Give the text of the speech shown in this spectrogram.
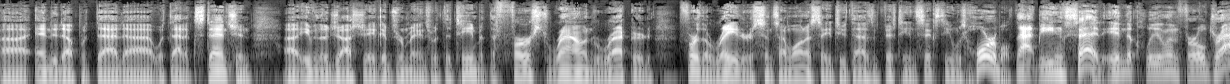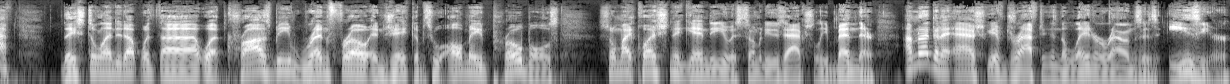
uh, ended up with that uh, with that extension, uh, even though Josh Jacobs remains with the team. But the first round record for the Raiders since I want to say 2015-16 was horrible. That being said, in the Clelin Ferrell draft, they still ended up with uh, what Crosby, Renfrow, and Jacobs, who all made Pro Bowls. So my question again to you, as somebody who's actually been there, I'm not going to ask you if drafting in the later rounds is easier,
